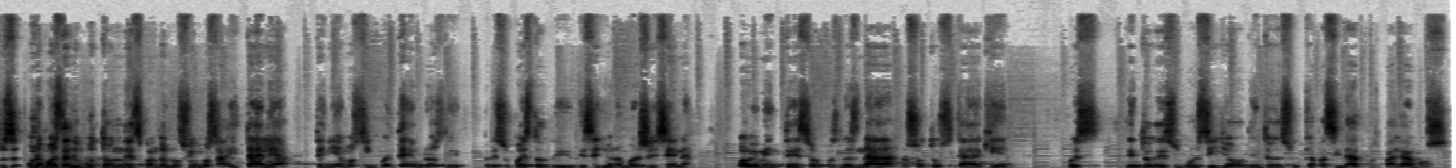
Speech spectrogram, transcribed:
pues, una muestra de un botón es cuando nos fuimos a Italia, teníamos 50 euros de presupuesto de desayuno, almuerzo y cena. Obviamente eso pues no es nada, nosotros cada quien pues dentro de su bolsillo, dentro de su capacidad, pues pagamos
